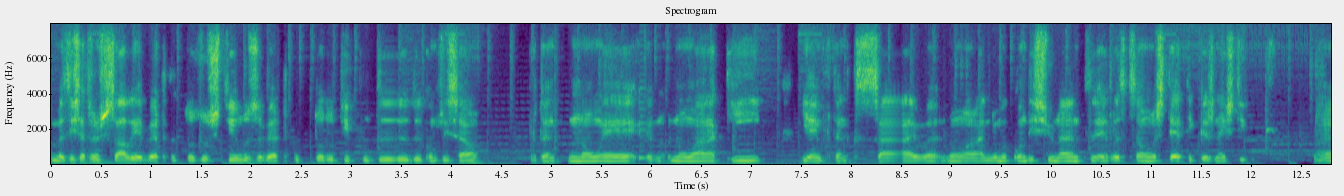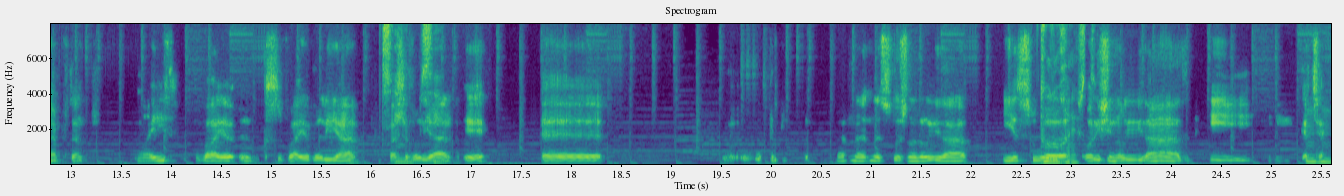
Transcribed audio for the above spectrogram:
mas isto é transversal e é aberto a todos os estilos, aberto a todo o tipo de, de composição, portanto não, é, não há aqui e é importante que se saiba, não há nenhuma condicionante em relação a estéticas nem estilos, não é? Portanto, não é isso que, vai, que se vai avaliar, vai-se avaliar sim. é uh, o produto na, na, sua generalidade e a sua originalidade e, etc. Uhum.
